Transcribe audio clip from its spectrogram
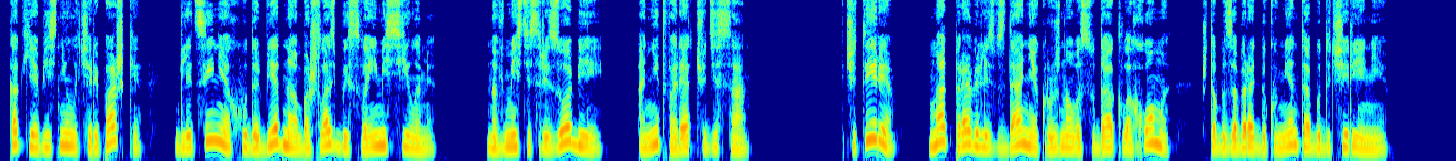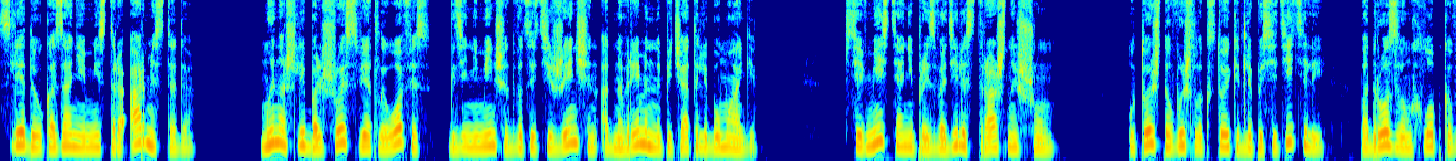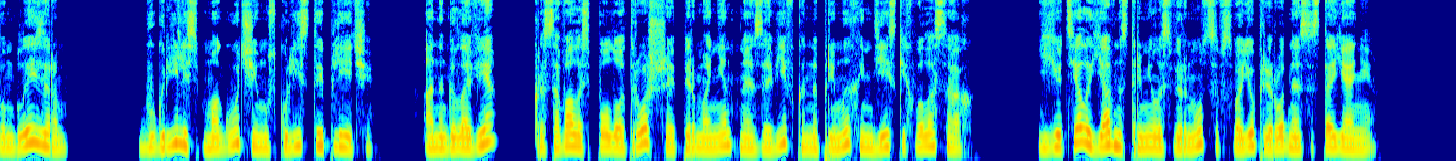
Как я объяснила черепашке, глициния худо-бедно обошлась бы и своими силами, но вместе с ризобией они творят чудеса. В четыре мы отправились в здание окружного суда Оклахомы, чтобы забрать документы об удочерении. Следуя указаниям мистера Армистеда, мы нашли большой светлый офис, где не меньше 20 женщин одновременно печатали бумаги. Все вместе они производили страшный шум. У той, что вышла к стойке для посетителей, под розовым хлопковым блейзером бугрились могучие мускулистые плечи, а на голове красовалась полуотросшая перманентная завивка на прямых индейских волосах. Ее тело явно стремилось вернуться в свое природное состояние.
